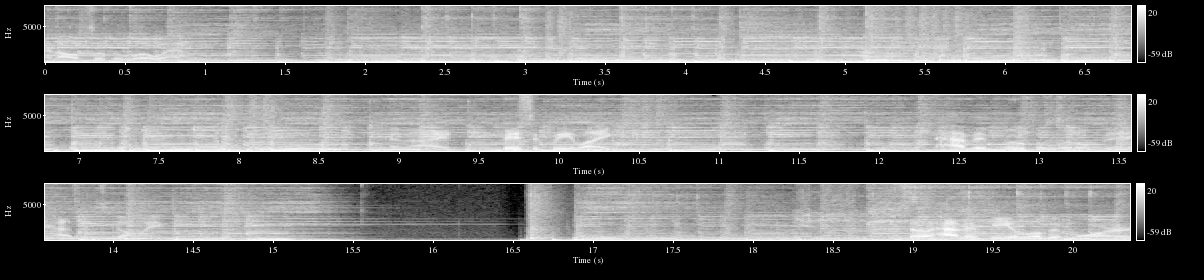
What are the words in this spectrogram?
And also the low end. Basically like have it move a little bit as it's going. So have it be a little bit more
